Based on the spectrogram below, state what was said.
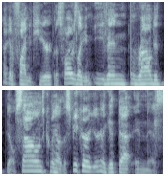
you're not to find it here. But as far as like an even, rounded, you know, sound coming out of the speaker, you're to get that in this.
